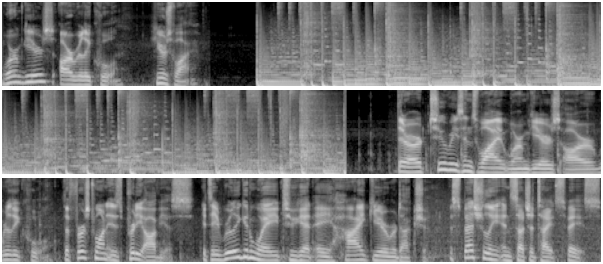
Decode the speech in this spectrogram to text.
Worm gears are really cool. Here's why. There are two reasons why worm gears are really cool. The first one is pretty obvious. It's a really good way to get a high gear reduction, especially in such a tight space.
